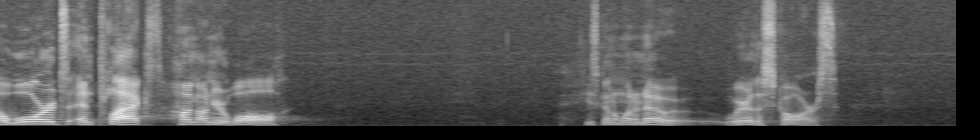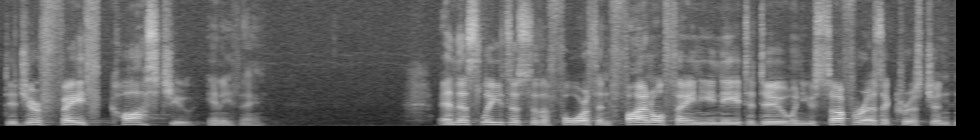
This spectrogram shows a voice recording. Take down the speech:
awards and plaques hung on your wall. He's going to want to know where are the scars? Did your faith cost you anything? And this leads us to the fourth and final thing you need to do when you suffer as a Christian.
